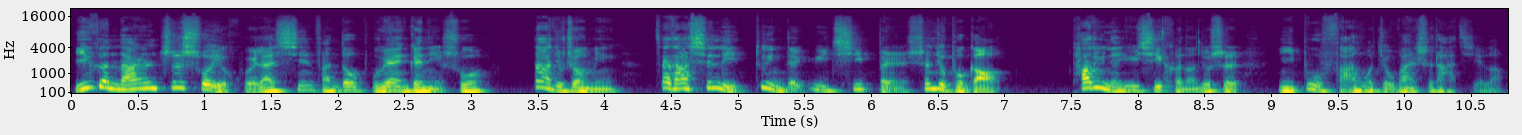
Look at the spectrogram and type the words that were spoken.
一个男人之所以回来心烦都不愿意跟你说，那就证明在他心里对你的预期本身就不高，他对你的预期可能就是你不烦我就万事大吉了。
